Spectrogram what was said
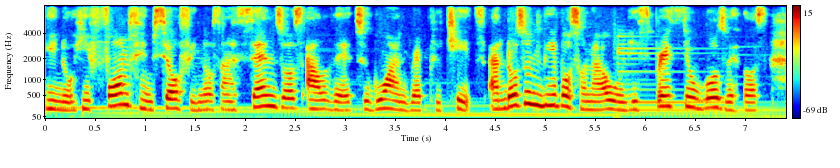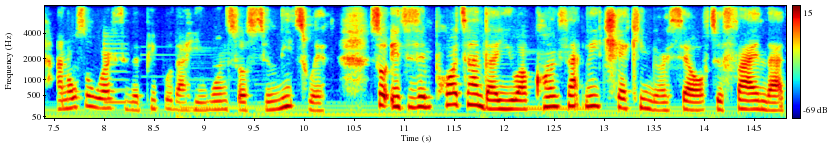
you know, He forms Himself in us and sends us out there to go and replicate and doesn't leave us on our own. His Spirit still goes with us and also works in the people that He wants us to meet with. So it is important that you are constantly checking yourself to find that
